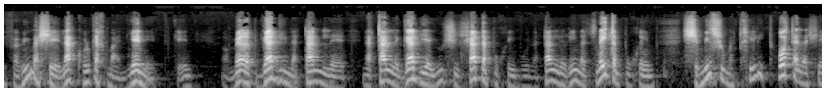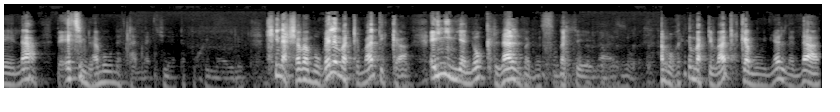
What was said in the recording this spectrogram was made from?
לפעמים השאלה כל כך מעניינת, כן? אומרת, גדי נתן, ל, נתן לגדי היו שישה תפוחים, והוא נתן לרינה שני תפוחים, שמישהו מתחיל לתהות על השאלה, בעצם למה הוא נתן לה את שני התפוחים האלה. הנה עכשיו המורה למתמטיקה, אין עניינו כלל בנוס, בשאלה הזו. המורה למתמטיקה מעוניין לדעת,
